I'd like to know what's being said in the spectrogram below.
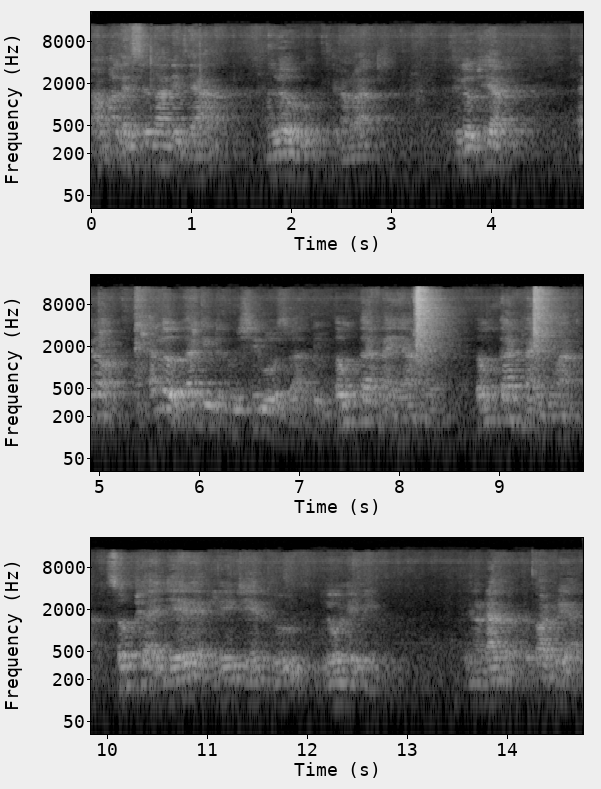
ဘာမှလည်းစဉ်းစားနေကြမလိုဘူးကျွန်တော်ကဒီလိုဖြစ်ရမယ်အဲ့တော့အဲ့လိုတတိတခုရှိဖို့ဆိုတာဒီသုံးသပ်နိုင်ရမယ်သုံးသပ်နိုင်မှ ဆုံးဖြတ်ရဲတဲ့အလေးချင်းသူလိုနေပြီကျွန်တော်ဒါဆိုတော့တွေ့ရတယ်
